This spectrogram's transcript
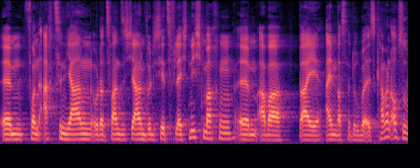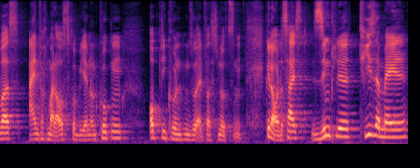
ähm, von 18 Jahren oder 20 Jahren würde ich es jetzt vielleicht nicht machen, ähm, aber bei allem, was da drüber ist, kann man auch sowas einfach mal ausprobieren und gucken, ob die Kunden so etwas nutzen. Genau, das heißt, simple Teaser-Mail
